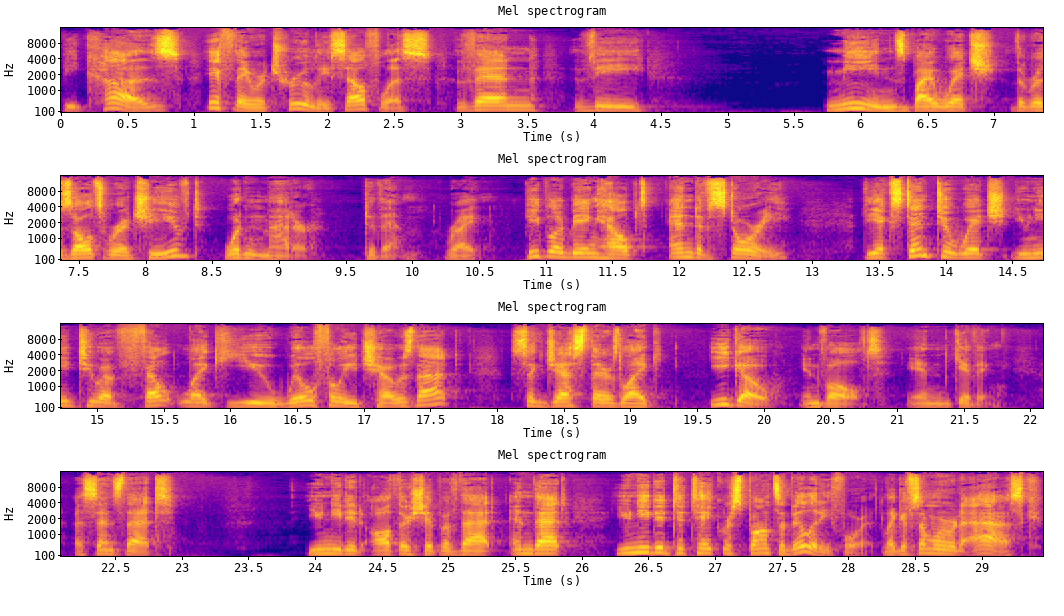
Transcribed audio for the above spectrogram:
because if they were truly selfless, then the means by which the results were achieved wouldn't matter to them, right? People are being helped, end of story. The extent to which you need to have felt like you willfully chose that suggests there's like ego involved in giving, a sense that you needed authorship of that and that you needed to take responsibility for it. Like if someone were to ask,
